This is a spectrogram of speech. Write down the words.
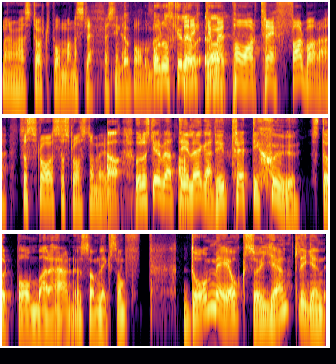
när de här störtbombarna släpper sina ja, bomber. Och då skulle det räcker jag, ja. med ett par träffar bara, så, slå, så slås de ut. Ja, och då skulle jag vilja tillägga, det är 37 störtbombare här nu som liksom... De är också egentligen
